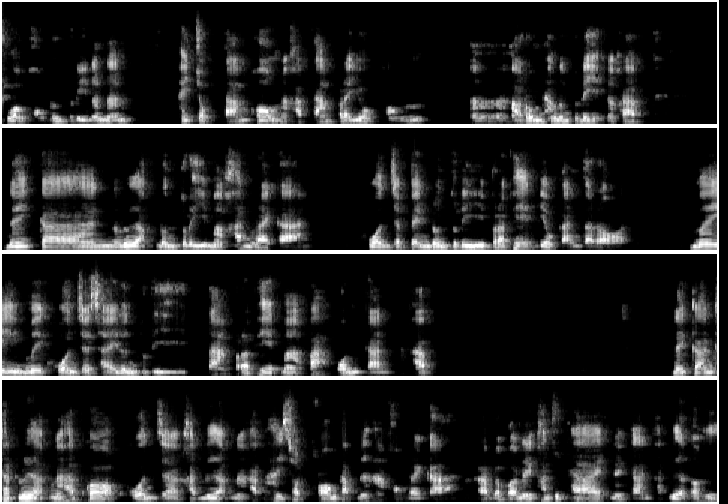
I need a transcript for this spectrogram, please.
ช่วงของดนตรีนั้นๆ ให้จบตามห้องนะครับ ตามประโยคของอารมณ์ทางดนตรีนะครับ ในการเลือกดนตรีมาขั้นรายการ ควรจะเป็นดนตรีประเภทเดียวกันตลอด ไม่ไม่ควรจะใช้ดนตรีต่างประเภทมาปะปนกันนะครับ ในการคัดเลือกนะครับ ก็ควรจะคัดเลือกนะครับ ให้สอดคล้องกับเนื้อหาของรายการนะครับ แล้วก็ในขั้นสุดท้ายในการคัดเลือกก็คือ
